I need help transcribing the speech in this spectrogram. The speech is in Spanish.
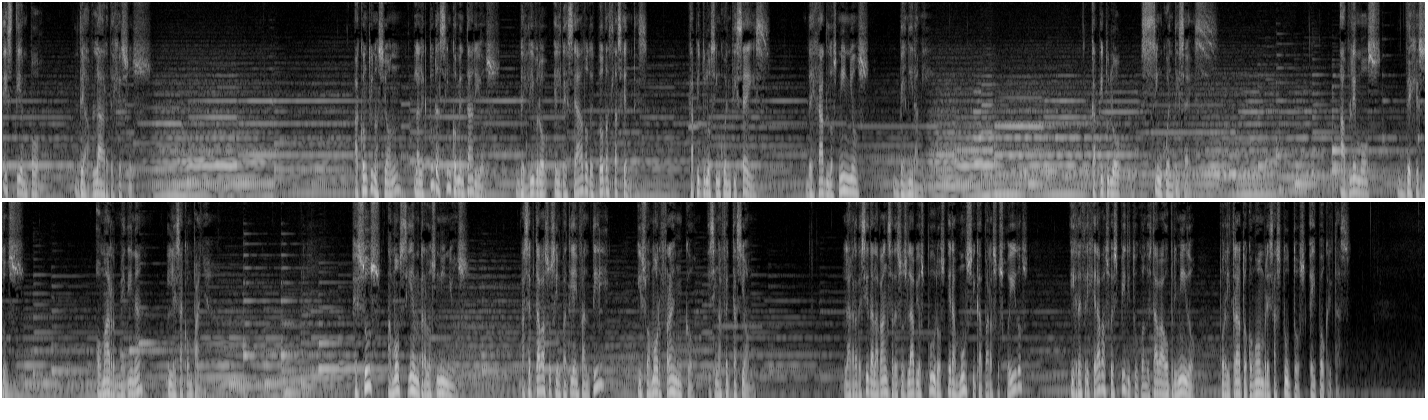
Es tiempo de hablar de Jesús. A continuación, la lectura sin comentarios del libro El deseado de todas las gentes. Capítulo 56. Dejad los niños venir a mí. Capítulo 56. Hablemos de Jesús. Omar Medina les acompaña. Jesús amó siempre a los niños, aceptaba su simpatía infantil y su amor franco y sin afectación. La agradecida alabanza de sus labios puros era música para sus oídos y refrigeraba su espíritu cuando estaba oprimido por el trato con hombres astutos e hipócritas.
